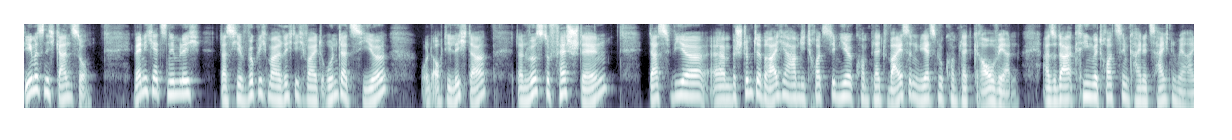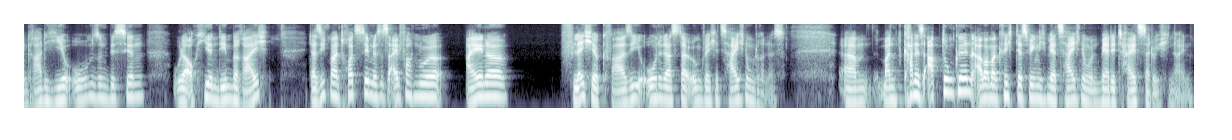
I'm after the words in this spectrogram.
Dem ist nicht ganz so. Wenn ich jetzt nämlich das hier wirklich mal richtig weit runterziehe und auch die Lichter, dann wirst du feststellen, dass wir äh, bestimmte Bereiche haben, die trotzdem hier komplett weiß sind und jetzt nur komplett grau werden. Also da kriegen wir trotzdem keine Zeichnung mehr rein. Gerade hier oben so ein bisschen oder auch hier in dem Bereich. Da sieht man trotzdem, das ist einfach nur eine Fläche quasi, ohne dass da irgendwelche Zeichnung drin ist. Ähm, man kann es abdunkeln, aber man kriegt deswegen nicht mehr Zeichnungen und mehr Details dadurch hinein.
